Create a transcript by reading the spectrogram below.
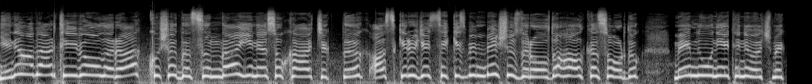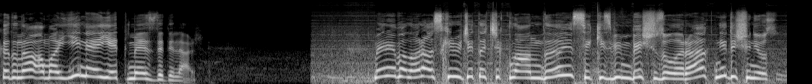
Yeni Haber TV olarak Kuşadası'nda yine sokağa çıktık. Asgari ücret 8500 lira oldu. Halka sorduk. Memnuniyetini ölçmek adına ama yine yetmez dediler. Merhabalar. Asgari ücret açıklandı. 8500 olarak. Ne düşünüyorsunuz?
